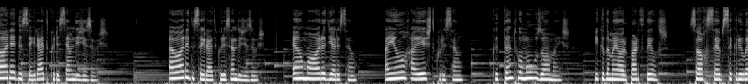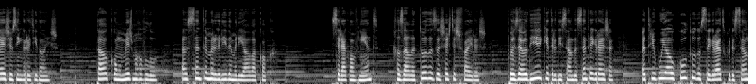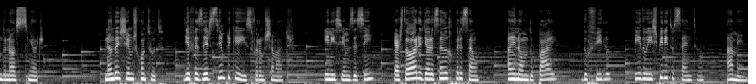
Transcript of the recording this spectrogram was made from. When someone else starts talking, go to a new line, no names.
Hora do Sagrado Coração de Jesus. A hora do Sagrado Coração de Jesus é uma hora de oração em honra a este coração que tanto amou os homens e que da maior parte deles só recebe sacrilégios e ingratidões, tal como mesmo revelou a Santa Margarida Maria Alacoque. Será conveniente rezá-la todas as sextas-feiras, pois é o dia que a tradição da Santa Igreja atribui ao culto do Sagrado Coração de Nosso Senhor. Não deixemos, contudo, de a fazer sempre que a isso formos chamados. Iniciemos assim esta hora de oração e reparação, em nome do Pai, do Filho e do Espírito Santo. Amém.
